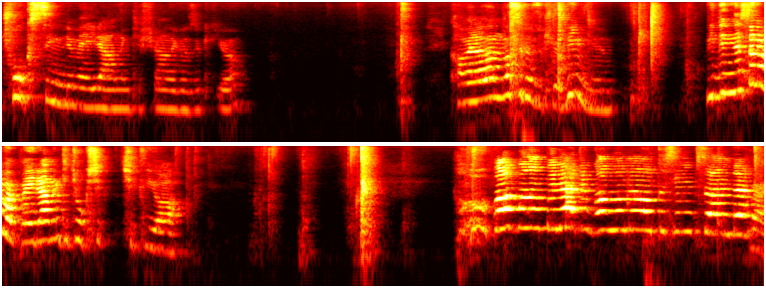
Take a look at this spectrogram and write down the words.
Çok simli Meyra'nınki şu anda gözüküyor. Kameradan nasıl gözüküyor bilmiyorum. Bir dinlesene bak Meyra'nınki çok şık çıkıyor. Bak bana birazcık abone oldu şimdi sende. Ver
